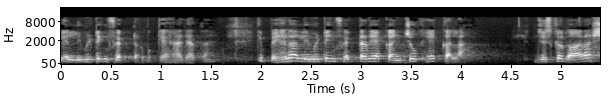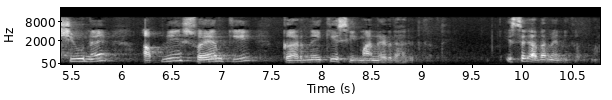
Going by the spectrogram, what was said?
या लिमिटिंग फैक्टर कहा जाता है कि पहला लिमिटिंग फैक्टर या कंचुक है कला, जिसके द्वारा शिव ने अपने स्वयं की करने की सीमा निर्धारित कर दी। इससे ज़्यादा मैं नहीं करना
